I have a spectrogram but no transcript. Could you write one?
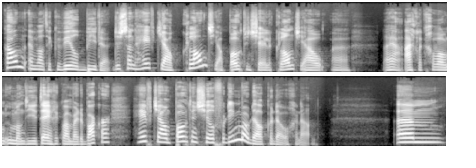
kan en wat ik wil bieden. Dus dan heeft jouw klant, jouw potentiële klant, jouw, uh, nou ja, eigenlijk gewoon iemand die je tegenkwam bij de bakker, heeft jou een potentieel verdienmodel cadeau gedaan. Um,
